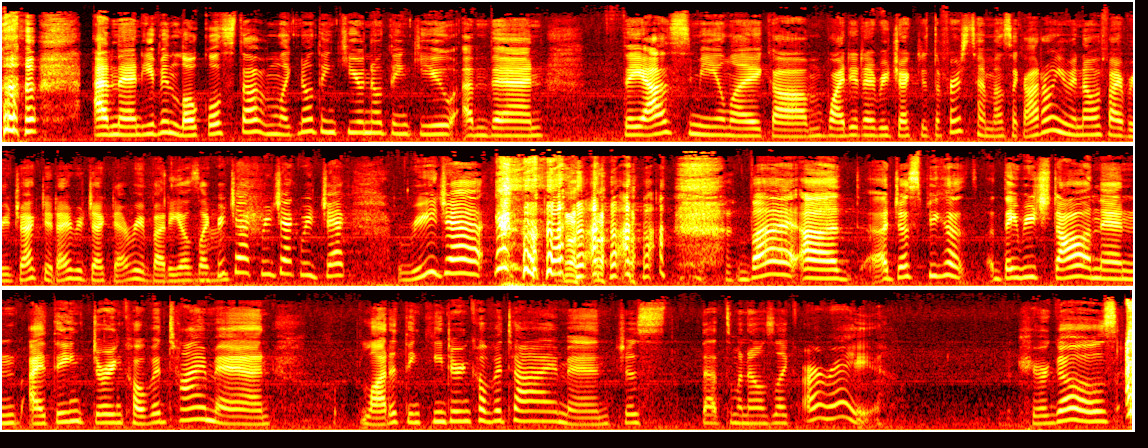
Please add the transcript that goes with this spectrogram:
and then even local stuff, I'm like, no, thank you, no, thank you. And then they asked me like, um, why did I reject it the first time? I was like, I don't even know if I rejected. I reject everybody. I was like, reject, reject, reject, reject. but uh, uh, just because they reached out, and then I think during COVID time, and a lot of thinking during COVID time, and just that's when I was like, all right, here goes.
